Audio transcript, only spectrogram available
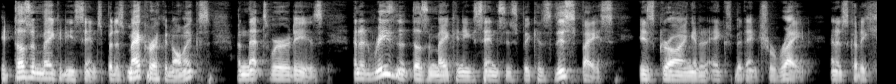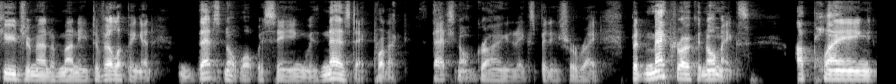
It doesn't make any sense, but it's macroeconomics, and that's where it is. And the reason it doesn't make any sense is because this space is growing at an exponential rate and it's got a huge amount of money developing it. That's not what we're seeing with NASDAQ product. That's not growing at an exponential rate. But macroeconomics are playing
